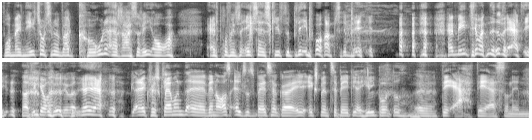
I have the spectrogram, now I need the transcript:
hvor Magneto simpelthen var kone af raseri over, at Professor X havde skiftet blæ på ham simpelthen. han mente, det var nedværdigende. Nå, det gjorde han alligevel. Ja, ja. Øh, Chris Claremont øh, vender også altid tilbage til at gøre X-Men til babyer hele bundet. Øh, det, er, det er sådan en...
